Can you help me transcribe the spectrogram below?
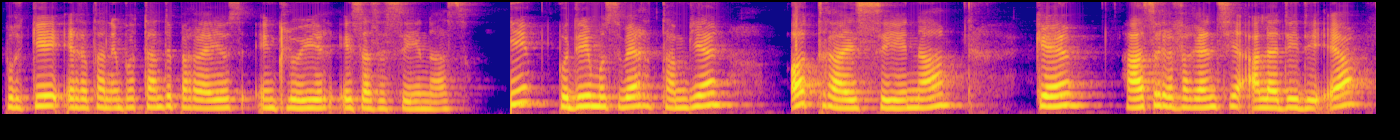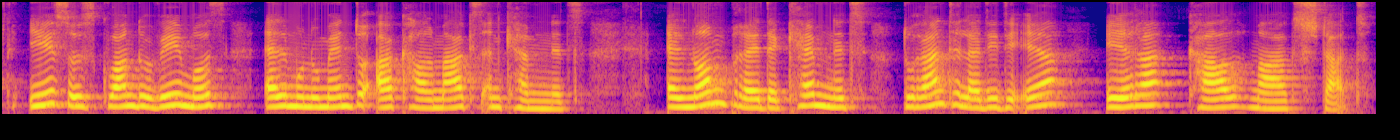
por qué era tan importante para ellos incluir esas escenas. Y podemos ver también otra escena que hace referencia a la DDR y eso es cuando vemos el monumento a Karl Marx en Chemnitz. El nombre de Chemnitz durante la DDR era Karl Marx Stadt.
